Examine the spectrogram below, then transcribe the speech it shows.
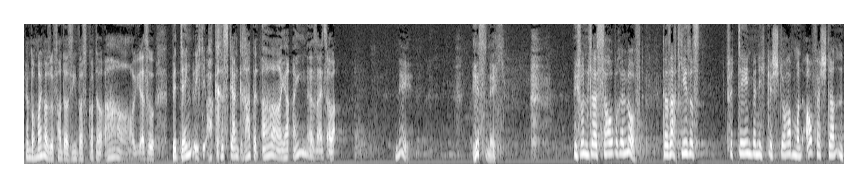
Wir haben doch manchmal so Fantasien, was Gott da, ah, ja, so bedenklich, die, oh, Christian Grappel, ah, ja, einerseits, aber nee, ist nicht. Nicht, sondern da ist saubere Luft. Da sagt Jesus, für den bin ich gestorben und auferstanden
